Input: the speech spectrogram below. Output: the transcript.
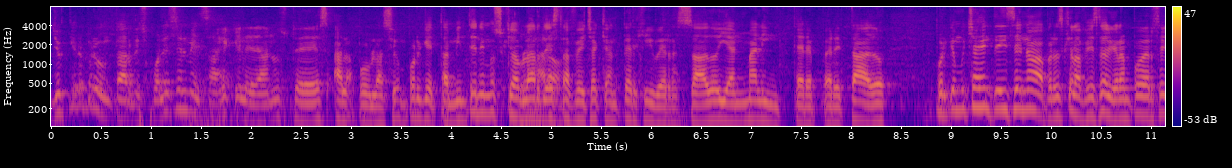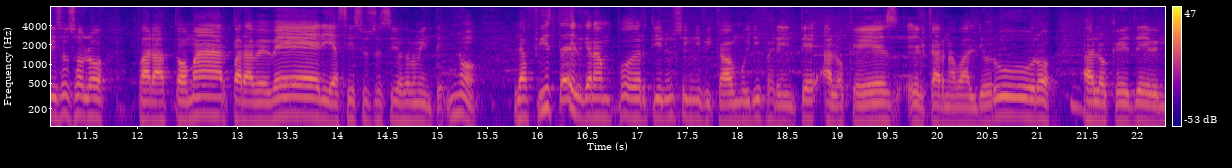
yo quiero preguntarles, ¿cuál es el mensaje que le dan ustedes a la población? Porque también tenemos que hablar de esta fecha que han tergiversado y han malinterpretado porque mucha gente dice, no, pero es que la fiesta del gran poder se hizo solo para tomar, para beber y así sucesivamente. No, la fiesta del gran poder tiene un significado muy diferente a lo que es el carnaval de Oruro, a lo que es de,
